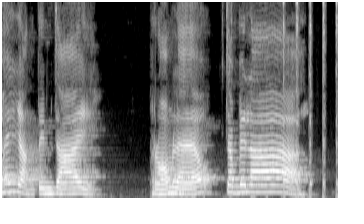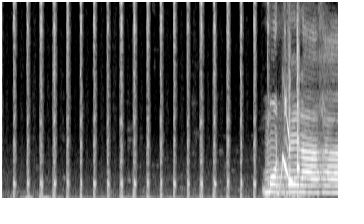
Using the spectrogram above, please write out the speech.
ให้อย่างเต็มใจ พร้อมแล้ว จับเวลา หมดเวลาค่ะ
